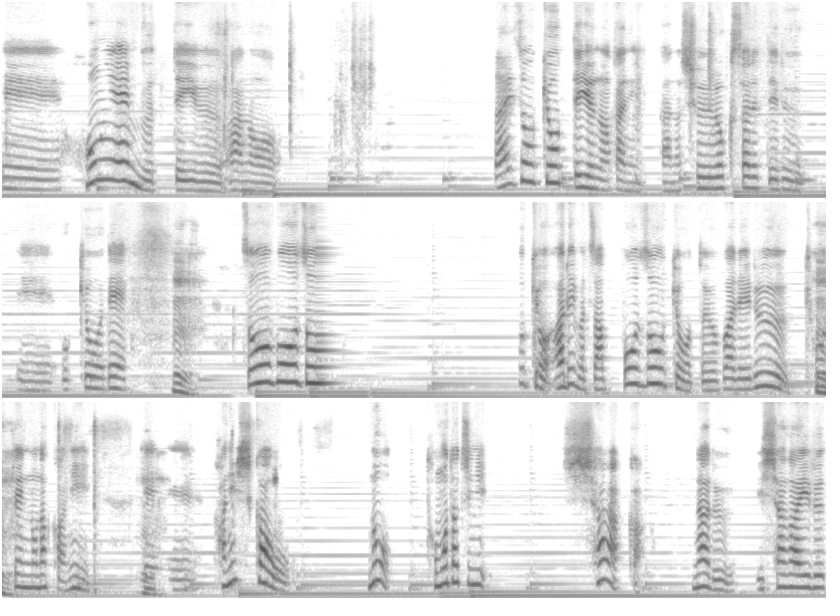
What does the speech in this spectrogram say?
えー、本演部っていうあの大蔵経っていう中にあの収録されている、えー、お経で、うん、造房造経あるいは雑法造経と呼ばれる経典の中に、うん、えー、カニシカ王の友達にシャラカなる医者がいる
